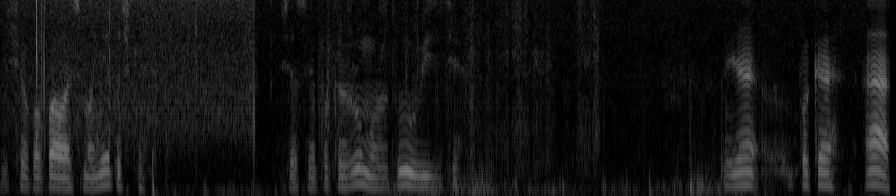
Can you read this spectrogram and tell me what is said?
Еще попалась монеточка. Сейчас я покажу, может вы увидите. Я пока... А,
